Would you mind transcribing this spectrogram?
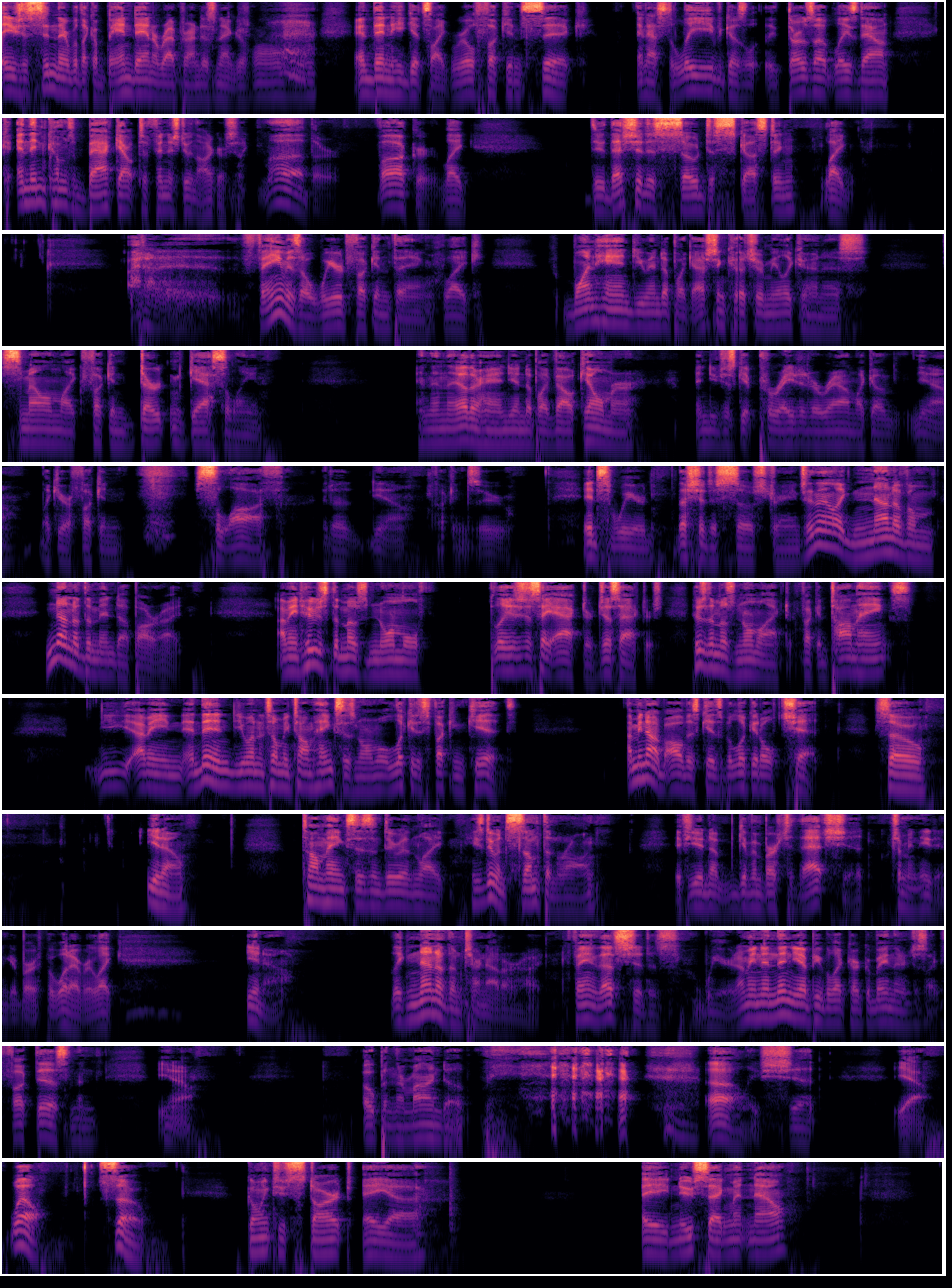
and he's just sitting there with like a bandana wrapped around his neck, just, and then he gets like real fucking sick and has to leave. He goes, he throws up, lays down, and then comes back out to finish doing the autographs. Like motherfucker, like dude, that shit is so disgusting. Like I don't. Fame is a weird fucking thing. Like one hand, you end up like Ashton Kutcher, Mila Kunis, smelling like fucking dirt and gasoline. And then the other hand, you end up like Val Kilmer, and you just get paraded around like a, you know, like you're a fucking sloth at a, you know, fucking zoo. It's weird. That shit is so strange. And then like none of them, none of them end up all right. I mean, who's the most normal? Let's just say actor, just actors. Who's the most normal actor? Fucking Tom Hanks. You, I mean, and then you want to tell me Tom Hanks is normal? Look at his fucking kids. I mean, not all of his kids, but look at old Chet. So, you know, Tom Hanks isn't doing like he's doing something wrong. If you end up giving birth to that shit, which I mean, he didn't give birth, but whatever. Like, you know, like none of them turn out all right. Fame, that shit is weird. I mean, and then you have people like Kurt Cobain that are just like, fuck this. And then, you know, open their mind up. Holy shit. Yeah. Well, so going to start a uh a new segment now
